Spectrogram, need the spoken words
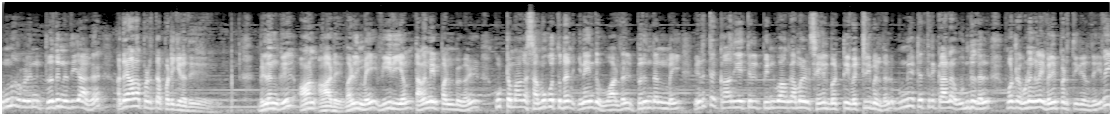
முன்னோர்களின் பிரதிநிதியாக அடையாளப்படுத்தப்படுகிறது. விலங்கு ஆண் ஆடு வலிமை வீரியம் தலைமை பண்புகள் கூட்டமாக சமூகத்துடன் இணைந்து வாழ்தல் பெருந்தன்மை எடுத்த காரியத்தில் பின்வாங்காமல் செயல்பட்டு வெற்றி பெறுதல் முன்னேற்றத்திற்கான உந்துதல் போன்ற குணங்களை வெளிப்படுத்துகிறது. இவை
